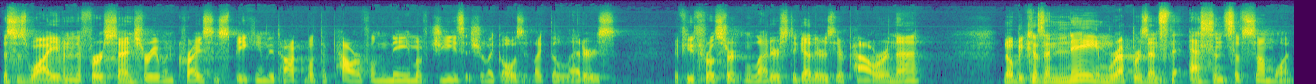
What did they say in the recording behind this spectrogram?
This is why, even in the first century, when Christ is speaking, they talk about the powerful name of Jesus. You're like, oh, is it like the letters? If you throw certain letters together, is there power in that? No, because a name represents the essence of someone.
